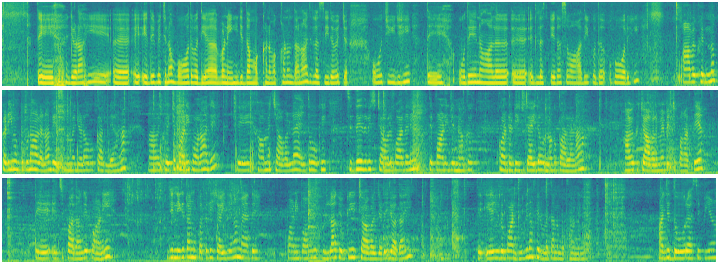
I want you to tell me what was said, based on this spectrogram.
ਅਤੇ ਜਿਹੜਾ ਸੀ ਇਹ- ਇਹਦੇ ਵਿੱਚ ਨਾ ਬਹੁਤ ਵਧੀਆ ਬਣੀ ਸੀ ਜਿੱਦਾਂ ਮੱਖਣ ਮੱਖਣ ਹੁੰਦਾ ਨਾ ਲੱਸੀ ਦੇ ਵਿੱਚ ਉਹ ਚੀਜ਼ ਹੀ ਅਤੇ ਉਹਦੇ ਨਾਲ ਅਹ, ਇਹਦਾ ਸਵਾਦ ਹੀ ਕੁਝ ਹੋਰ ਹੀ। ਆ ਵੇਖੋ ਇਹਨੂੰ ਨਾ ਕੜੀ ਵਾਂਗੂ ਬਣਾ ਲੈਣਾ ਬੇਸਨ ਮੈਂ ਜਿਹੜਾ ਉਹ ਕਰ ਲਿਆ ਹਨਾ। ਆ ਵੇਖੋ ਇਹ ਚ ਪਾਣੀ ਪਾਉਣਾ ਅਜੇ ਤੇ ਹਾਂ ਮੈਂ ਚਾਵਲ ਲੈ ਆਈ ਧੋ ਕੇ ਸਿੱਧੇ ਇਹਦੇ ਵਿੱਚ ਚਾਵਲ ਪਾ ਦੇਣੇ ਆ ਤੇ ਪਾਣੀ ਜਿੰਨਾ ਕੁ ਕੁਆਂਟੀਟੀ ਚ ਚਾਹੀਦਾ ਉਹਨਾਂ ਕੁ ਪਾ ਲੈਣਾ। ਹਾਂ ਵੇਖੋ ਚਾਵਲ ਮੈਂ ਵਿੱਚ ਪਾਤੇ ਆ। ਤੇ ਇਹ ਚ ਪਾ ਦਾਂਗੇ ਪਾਣੀ। ਜਿੰਨੀ ਕਿ ਤੁਹਾਨੂੰ ਪਤਲੀ ਚਾਹੀਦੀ ਹੈ ਨਾ, ਮੈਂ ਤੇ ਪਾਣੀ ਪਾਉਂਗੀ ਖੁੱਲਾ ਕਿਉਂਕਿ ਚਾਵਲ ਜਿਹੜੇ ਜ਼ਿਆਦਾ ਹੀ ਤੇ ਇਹ ਜਦੋਂ ਬਣ ਜੂਗੀ ਨਾ, ਫਿਰ ਮੈਂ ਤੁਹਾਨੂੰ ਵਿਖਾਉਣੀ ਆ। ਅੱਜ ਦੋ ਰੈਸਿਪੀਆਂ।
